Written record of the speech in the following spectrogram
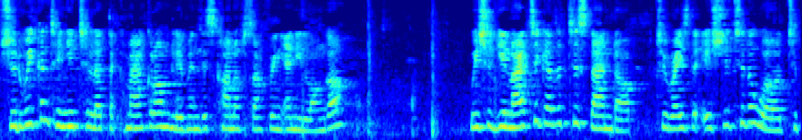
Should we continue to let the Khmer Krom live in this kind of suffering any longer? We should unite together to stand up, to raise the issue to the world, to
